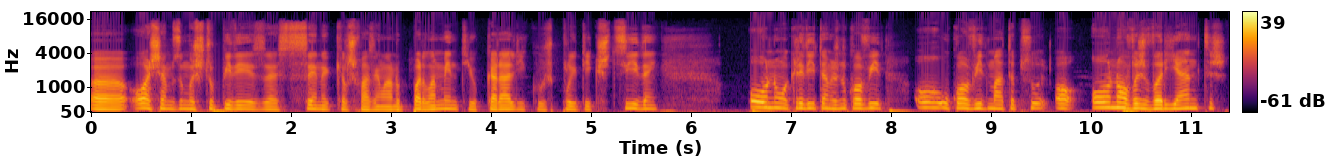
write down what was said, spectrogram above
uh, ou achamos uma estupidez a cena que eles fazem lá no Parlamento e o caralho que os políticos decidem, ou não acreditamos no Covid, ou o Covid mata pessoas, ou, ou novas variantes.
